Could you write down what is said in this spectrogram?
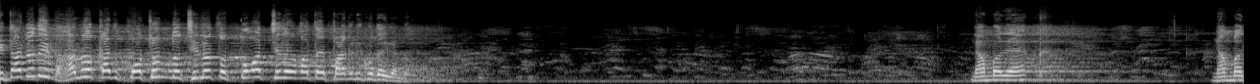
এটা যদি ভালো কাজ পছন্দ ছিল, তো তোমার ছেলের মাথায় পাগড়ি কোথায় গেল? নাম্বার এক নাম্বার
